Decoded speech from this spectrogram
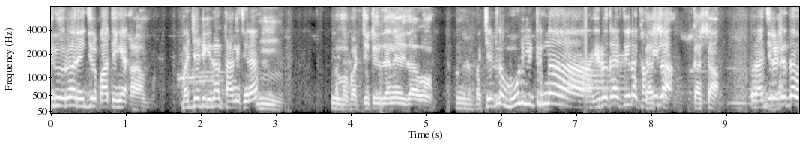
இருபது ரூபா ரேஞ்சில் பாத்தீங்க ஆமா. பட்ஜெட்டுக்கு தான் தாங்குச்சுன்னா? நம்ம பட்ஜெட்டுக்கு தானே இதாகும். பட்ஜெட்ல மூணு லிட்டர்னா இருபதாயிரத்துக்கு கம்மியில கஷ்டம். கஷ்டம். ஒரு அஞ்சு லிட்டர் தான்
